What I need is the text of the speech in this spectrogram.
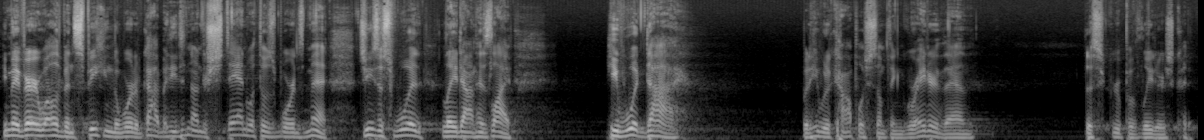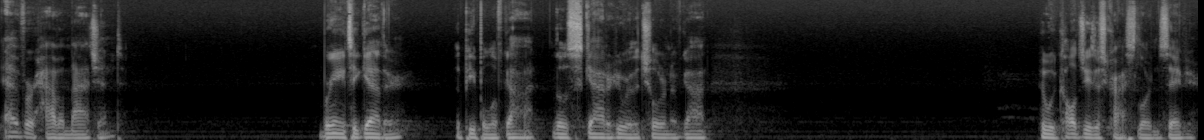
He may very well have been speaking the word of God, but he didn't understand what those words meant. Jesus would lay down his life, he would die, but he would accomplish something greater than this group of leaders could ever have imagined. Bringing together the people of God, those scattered who are the children of God, who would call Jesus Christ Lord and Savior.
